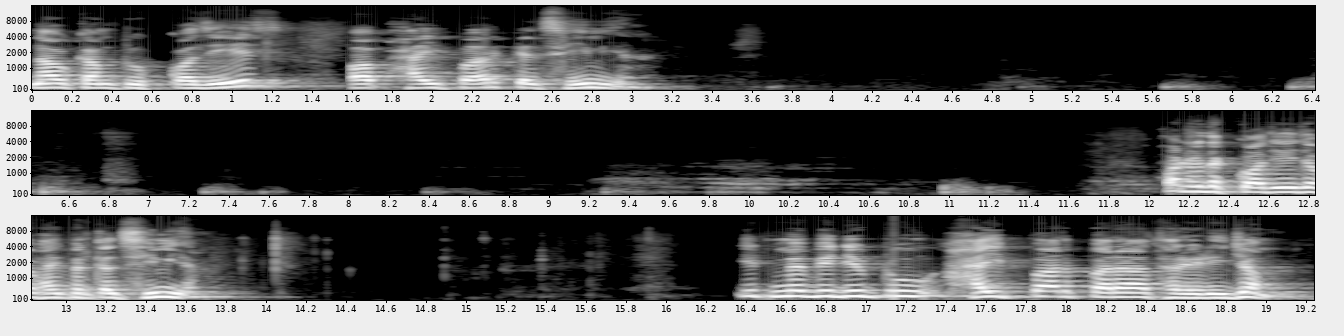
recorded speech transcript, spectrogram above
now come to causes of hypercalcemia what are the causes of hypercalcemia it may be due to hyperparathyroidism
